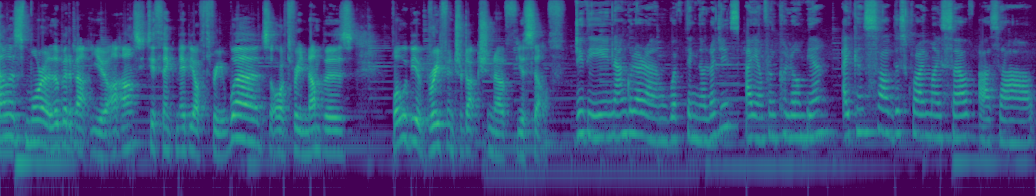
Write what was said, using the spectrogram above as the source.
tell us more a little bit about you. I ask you to think maybe of three words or three numbers. What would be a brief introduction of yourself? GD in Angular and Web Technologies. I am from Colombia. I can self-describe myself as a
